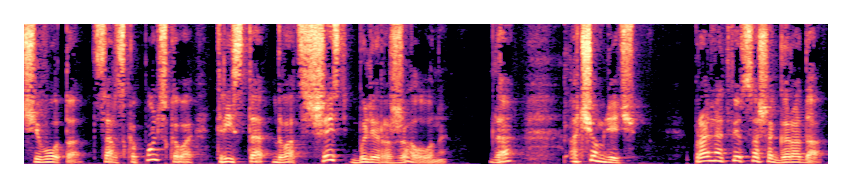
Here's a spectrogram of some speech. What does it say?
чего-то царско-польского 326 были разжалованы. Да? О чем речь? Правильный ответ, Саша, города.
